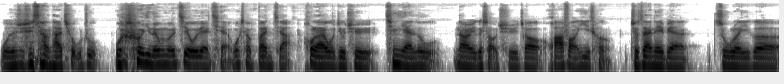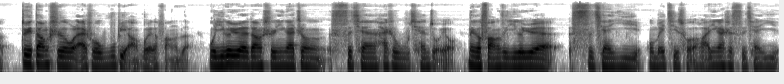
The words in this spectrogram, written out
我就去向他求助，我说你能不能借我点钱，我想搬家。后来我就去青年路那儿有一个小区叫华坊一城。就在那边租了一个对当时的我来说无比昂贵的房子，我一个月当时应该挣四千还是五千左右。那个房子一个月四千一，我没记错的话应该是四千一。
